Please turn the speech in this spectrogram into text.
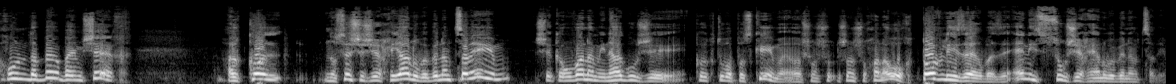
אנחנו נדבר בהמשך על כל נושא ששהחיינו בבין המצרים, שכמובן המנהג הוא שכל כתוב בפוסקים, לשון שולחן ערוך, טוב להיזהר בזה, אין איסור שהחיינו בבין המצרים.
